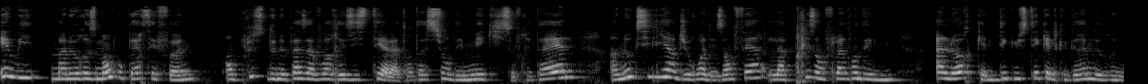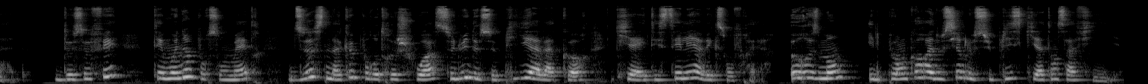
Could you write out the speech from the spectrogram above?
Et oui, malheureusement pour Perséphone, en plus de ne pas avoir résisté à la tentation des mets qui s'offraient à elle, un auxiliaire du roi des enfers l'a prise en flagrant délit alors qu'elle dégustait quelques graines de grenade. De ce fait, témoignant pour son maître, Zeus n'a que pour autre choix celui de se plier à l'accord qui a été scellé avec son frère. Heureusement, il peut encore adoucir le supplice qui attend sa fille.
